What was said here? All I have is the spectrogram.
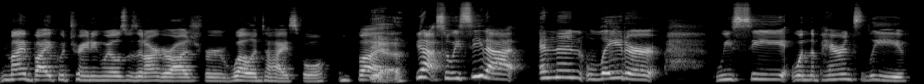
my bike with training wheels was in our garage for well into high school. But Yeah. yeah, so we see that, and then later we see when the parents leave,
